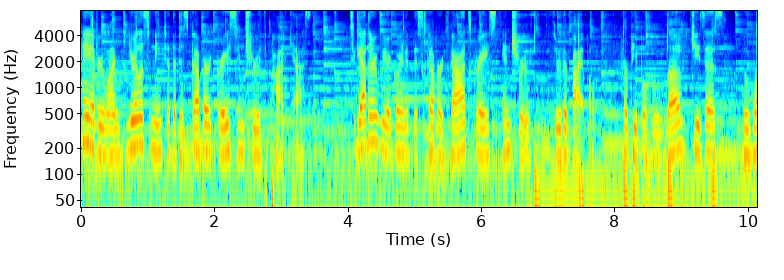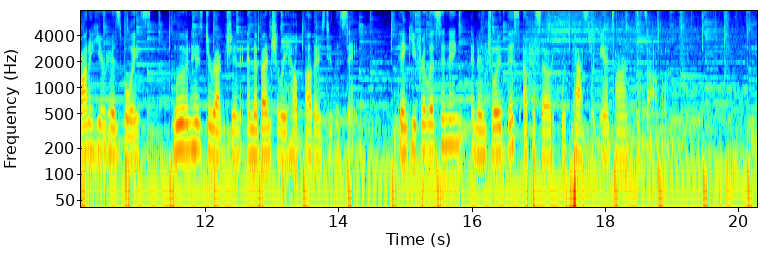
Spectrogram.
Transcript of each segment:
Hey everyone, you're listening to the Discover Grace and Truth podcast. Together, we are going to discover God's grace and truth through the Bible for people who love Jesus, who want to hear his voice, move in his direction, and eventually help others do the same. Thank you for listening and enjoy this episode with Pastor Anton Lazava.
